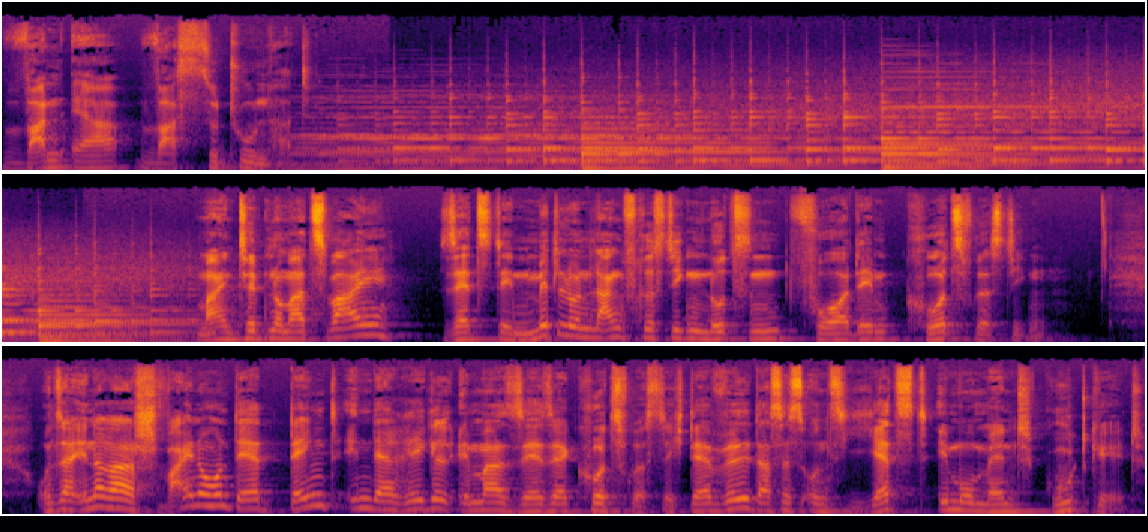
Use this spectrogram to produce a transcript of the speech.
wann er was zu tun hat. Mein Tipp Nummer zwei, setzt den mittel- und langfristigen Nutzen vor dem kurzfristigen. Unser innerer Schweinehund, der denkt in der Regel immer sehr, sehr kurzfristig. Der will, dass es uns jetzt im Moment gut geht.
